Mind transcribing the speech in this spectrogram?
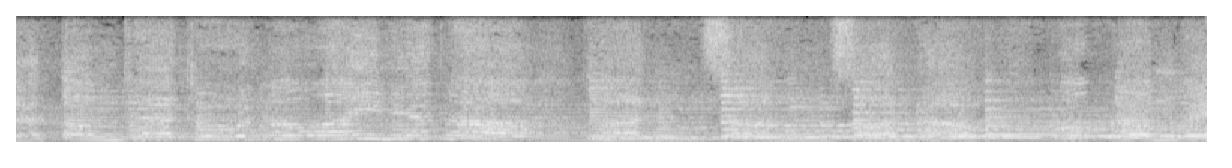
จะต้องเทิดทูนเอาไว้เนื้อกล้าวท่านสั่งสอนเราอบรมให้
